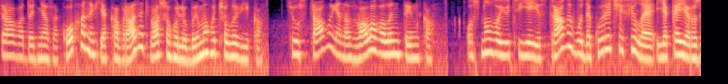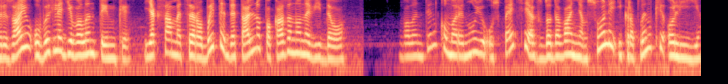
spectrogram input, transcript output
Страва до Дня закоханих, яка вразить вашого любимого чоловіка. Цю страву я назвала Валентинка. Основою цієї страви буде куряче філе, яке я розрізаю у вигляді Валентинки. Як саме це робити, детально показано на відео. Валентинку мариную у спеціях з додаванням солі і краплинки олії.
